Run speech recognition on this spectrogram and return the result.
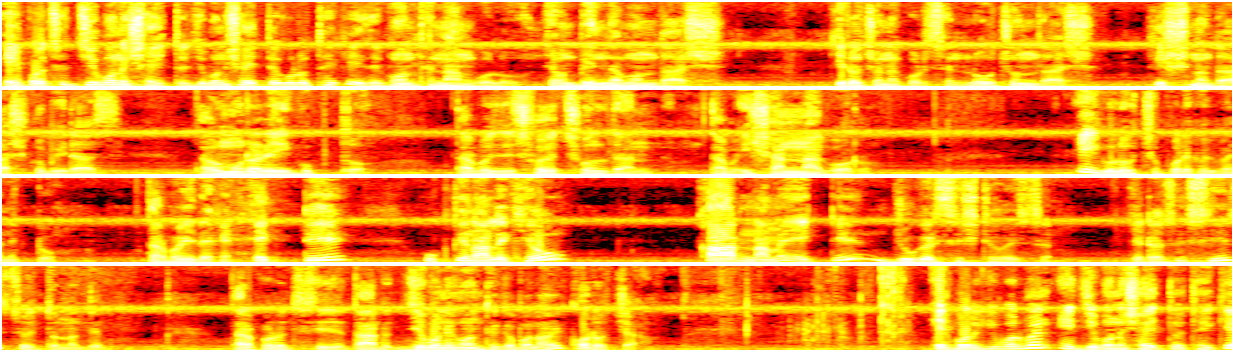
এরপর হচ্ছে জীবনী সাহিত্য। জীবনী সাহিত্যগুলো থেকে যে গ্রন্থের নামগুলো, যেমন বৃন্দাবন দাস, কী রচনা করছেন? লৌচন দাস, কৃষ্ণ দাস, কবিরাজ, তারপর মুরারি গুপ্ত, তারপর যে সৈয়দ সুলতান, তারপর ঈশান নাগর, এইগুলো হচ্ছে পড়ে ফেলবেন একটু। তারপরে দেখেন, একটি উক্তি না লিখেও কার নামে একটি যুগের সৃষ্টি হয়েছে? যেটা হচ্ছে শ্রী চৈতন্যদেব। তারপর হচ্ছে তার জীবনী গ্রন্থকে বলা হয় করচা। এরপরে কি বলবেন? এই জীবনী সাহিত্য থেকে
